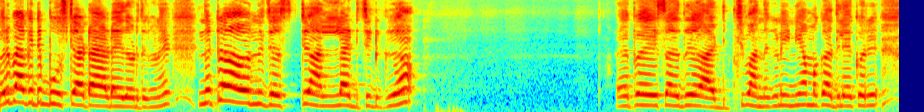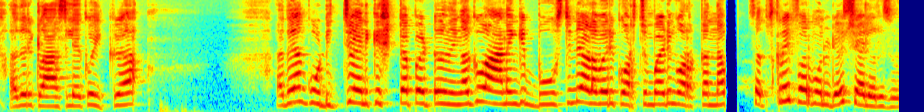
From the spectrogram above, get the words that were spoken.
ഒരു പാക്കറ്റ് ബൂസ്റ്റ് ആയിട്ട് ആഡ് ചെയ്ത് കൊടുത്തിരിക്കണ് എന്നിട്ട് ഒന്ന് ജസ്റ്റ് നല്ല അടിച്ചെടുക്കുക. ഇപ്പോൾ അത് അടിച്ച് വന്നിക്കണ് ഇനി നമുക്ക് അതിലേക്കൊരു അതൊരു ഗ്ലാസ്സിലേക്ക് വയ്ക്കുക അത് ഞാൻ കുടിച്ചു. എനിക്ക് ഇഷ്ടപ്പെട്ടു നിങ്ങൾക്ക് വേണമെങ്കിൽ ബൂസ്റ്റിന്റെ അളവ് ഒരു കുറച്ചും പാടിയും കുറക്കുന്ന സബ്സ്ക്രൈബ് ഫോർ മോർ വീഡിയോസ് ഷാലറിസു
